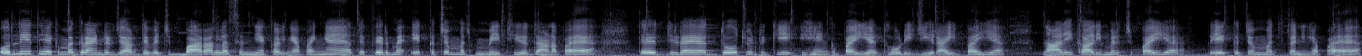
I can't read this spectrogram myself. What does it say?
ਉਹਦੇ ਲਈ ਇੱਥੇ ਇੱਕ ਮੈਂ ਗ੍ਰਾਈਂਡਰ ਜਾਰ ਦੇ ਵਿੱਚ 12 ਲਸਣ ਦੀਆਂ ਕਲੀਆਂ ਪਾਈਆਂ ਆ ਤੇ ਫਿਰ ਮੈਂ ਇੱਕ ਚਮਚ ਮੇਥੀ ਦਾ ਦਾਣਾ ਪਾਇਆ ਹੈ ਤੇ ਜਿਹੜਾ ਆ ਦੋ ਚੁਟਕੀ ਹਿੰਗ ਪਾਈ ਹੈ ਥੋੜੀ ਜੀ ਰਾਈ ਪਾਈ ਹੈ ਨਾਲ ਹੀ ਕਾਲੀ ਮਿਰਚ ਪਾਈ ਹੈ ਤੇ ਇੱਕ ਚਮਚ ਧਨੀਆ ਪਾਇਆ ਹੈ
